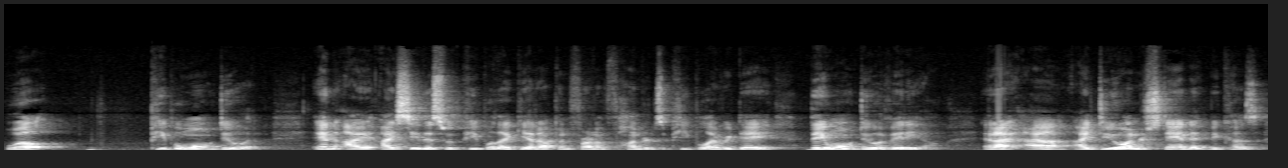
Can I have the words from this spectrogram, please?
well, people won't do it. And I, I see this with people that get up in front of hundreds of people every day. They won't do a video. And I, I, I do understand it because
